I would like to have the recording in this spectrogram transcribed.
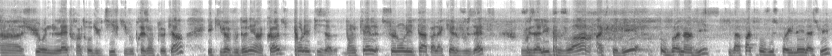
euh, sur une lettre introductive qui vous présente le cas et qui va vous donner un code pour l'épisode dans lequel, selon l'étape à laquelle vous êtes, vous allez pouvoir accéder au bon indice qui va pas trop vous spoiler la suite,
